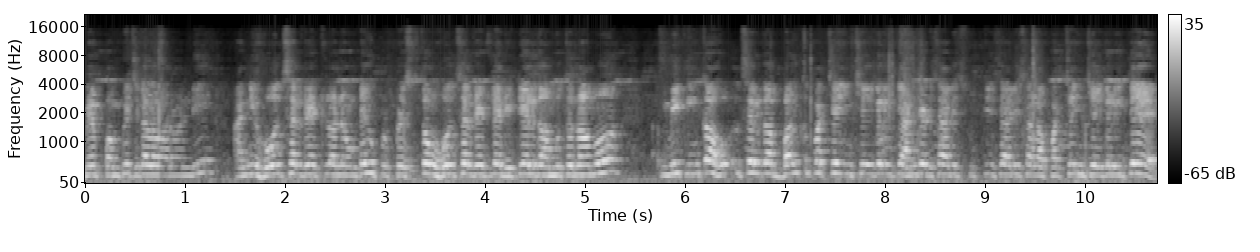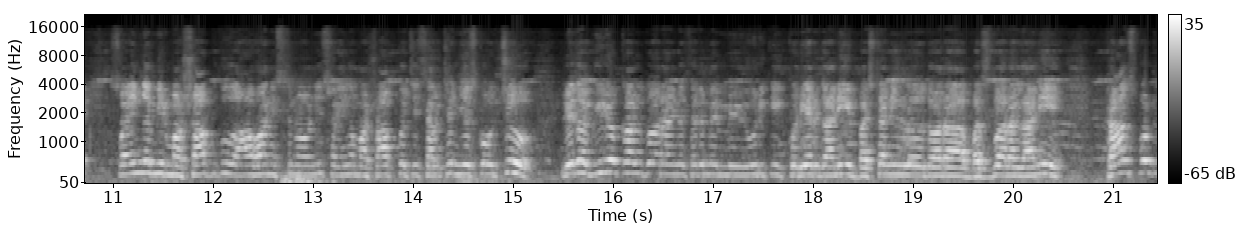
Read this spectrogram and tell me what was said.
మేము పంపించగలవారు అండి అన్ని హోల్సేల్ రేట్లోనే ఉంటాయి. ఇప్పుడు ప్రస్తుతం హోల్సేల్ రేట్లే రిటైల్గా అమ్ముతున్నాము. మీకు ఇంకా హోల్సేల్గా బల్క్ పర్చేజింగ్ చేయగలిగితే హండ్రెడ్ శారీస్ ఫిఫ్టీ శారీస్ అలా పర్చేజింగ్ చేయగలిగితే స్వయంగా మీరు మా షాప్కు ఆహ్వానిస్తున్నామండి. స్వయంగా మా షాప్కి వచ్చి సెలక్షన్ చేసుకోవచ్చు. లేదా వీడియో కాల్ ద్వారా అయినా సరే మేము మీ ఊరికి కొరియర్ కానీ బస్ స్టాండింగ్లో ద్వారా బస్ ద్వారా కానీ ట్రాన్స్పోర్ట్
